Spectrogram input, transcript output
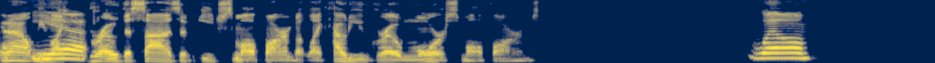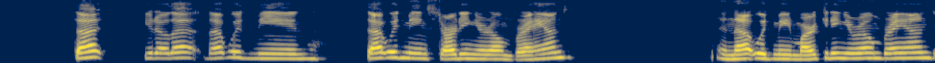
And i don't mean yeah. like grow the size of each small farm but like how do you grow more small farms? Well that you know that that would mean that would mean starting your own brand and that would mean marketing your own brand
